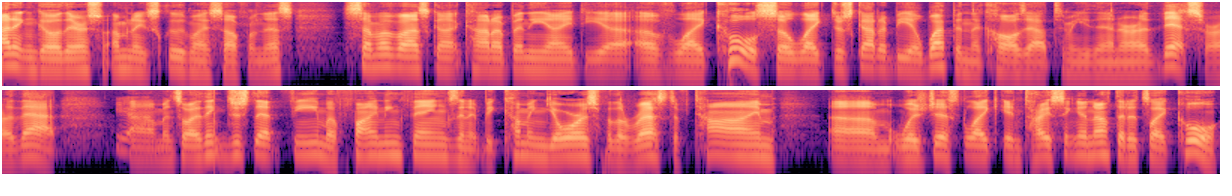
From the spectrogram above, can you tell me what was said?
I didn't go there, so I'm going to exclude myself from this. Some of us got caught up in the idea of like, cool, so like there's got to be a weapon that calls out to me then, or a this, or a that. yeah. Um, and so I think just that theme of finding things and it becoming yours for the rest of time um, was just like enticing enough that it's like, cool,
